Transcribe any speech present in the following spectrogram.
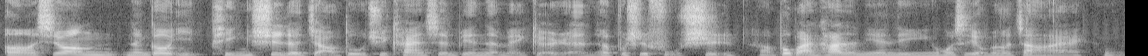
呃希望能够以平视的角度去看身边的每个人，而不是俯视啊，不管他的年龄或是有没有障碍，嗯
